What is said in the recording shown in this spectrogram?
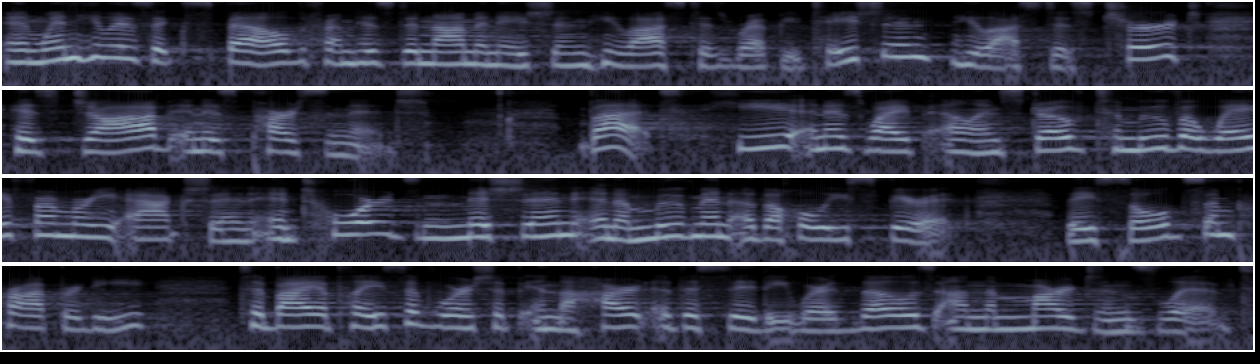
and when he was expelled from his denomination, he lost his reputation, he lost his church, his job, and his parsonage. But he and his wife Ellen strove to move away from reaction and towards mission and a movement of the Holy Spirit. They sold some property to buy a place of worship in the heart of the city where those on the margins lived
